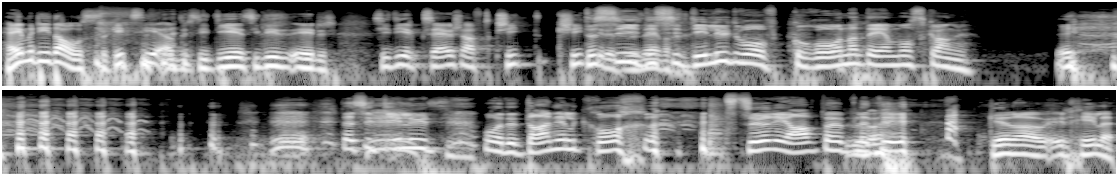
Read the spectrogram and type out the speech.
Haben wir die da draussen? Gibt es die? Oder sind die, sind die, in sind die in der Gesellschaft gescheit, gescheitert? Das sind, das sind die Leute, die auf Corona-Demos gegangen Das sind die Leute, die der Daniel Koch in Zürich einfach- Genau, der Kille.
